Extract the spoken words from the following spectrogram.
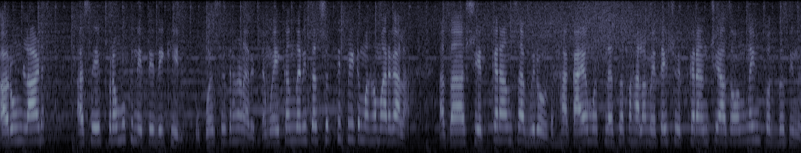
अरुण लाड असे प्रमुख नेते देखील उपस्थित राहणार आहेत. त्यामुळे एकंदरीतच शक्तीपीठ महामार्गाला आता शेतकऱ्यांचा विरोध हा कायम असल्याचं पाहायला मिळते शेतकऱ्यांची आज ऑनलाईन पद्धतीने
